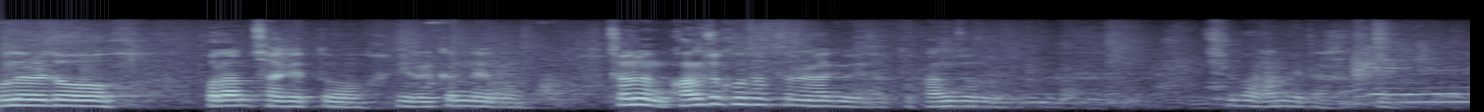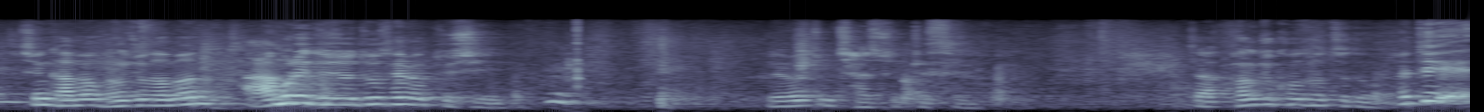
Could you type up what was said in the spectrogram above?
오늘도 보람차게 또 일을 끝내고 저는 광주 콘서트를 하기 위해서 또 광주로 출발합니다. 지금 가면 광주 가면 아무리 늦어도 새벽 2시. 그러면 좀 잘 수 있겠어요. 자, 광주 콘서트도 화이팅!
